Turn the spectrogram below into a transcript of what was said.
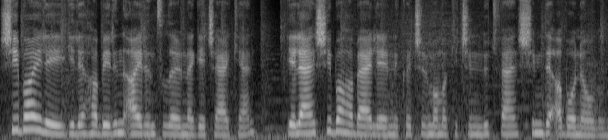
Shiba ile ilgili haberin ayrıntılarına geçerken, gelen Shiba haberlerini kaçırmamak için lütfen şimdi abone olun.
